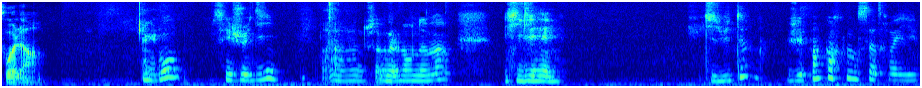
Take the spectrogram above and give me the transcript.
voilà. Hello, c'est jeudi, nous sommes le lendemain. Il est 18h, j'ai pas encore commencé à travailler.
